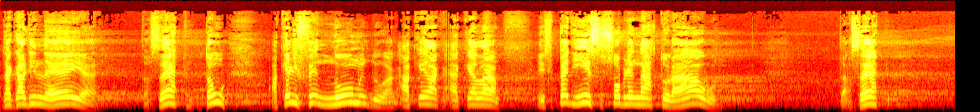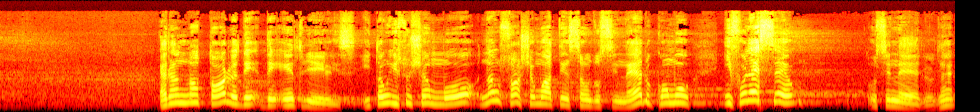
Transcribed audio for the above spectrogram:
da Galiléia. Tá certo? Então, aquele fenômeno, aquela, aquela experiência sobrenatural, tá certo? Era notório de, de, entre eles. Então isso chamou, não só chamou a atenção do Sinério, como enfureceu o Sinério. Né?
